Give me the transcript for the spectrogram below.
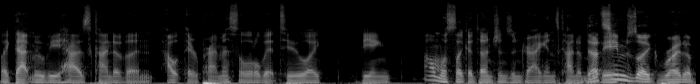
like that movie has kind of an out there premise a little bit too, like being almost like a Dungeons and Dragons kind of movie. That movie. seems like right up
